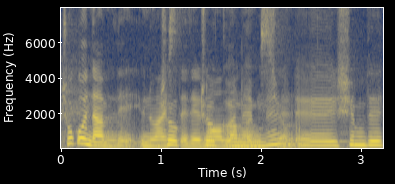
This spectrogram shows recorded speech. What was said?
Çok önemli üniversitelerin çok, çok anlamda önemli. misyonu. Ee, şimdi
